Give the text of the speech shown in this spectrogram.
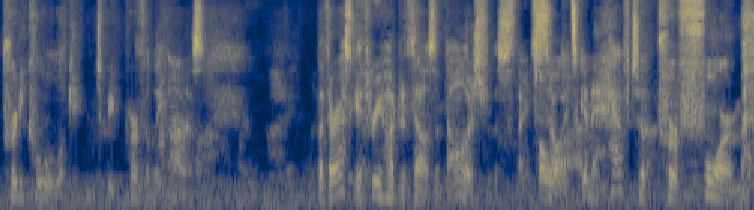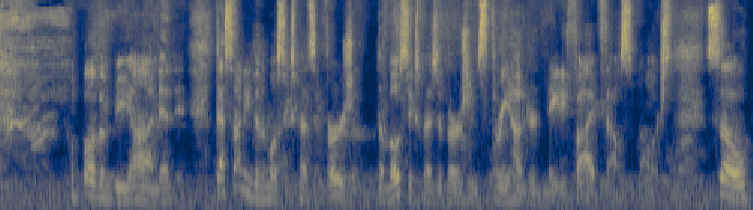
pretty cool looking, to be perfectly honest. But they're asking three hundred thousand dollars for this thing, so it's going to have to perform above and beyond. And that's not even the most expensive version. The most expensive version is three hundred and eighty-five thousand dollars. So,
